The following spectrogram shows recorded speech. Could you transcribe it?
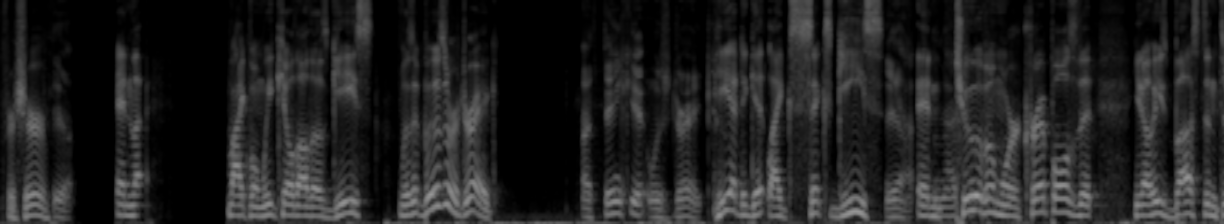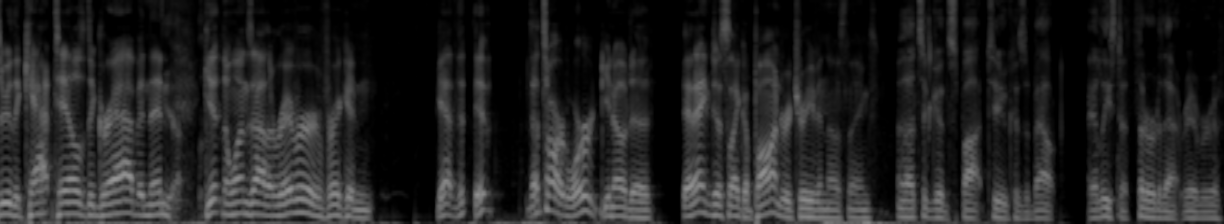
for sure. Yeah. And li- like when we killed all those geese, was it Boozer or Drake? I think it was Drake. He had to get like six geese, Yeah, and that's- two of them were cripples that you know he's busting through the cattails to grab, and then Yeah. getting the ones out of the river and freaking yeah, th- it, that's hard work, you know. To that ain't just like a pond retrieving those things. Well, that's a good spot too, because about at least a third of that river, if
